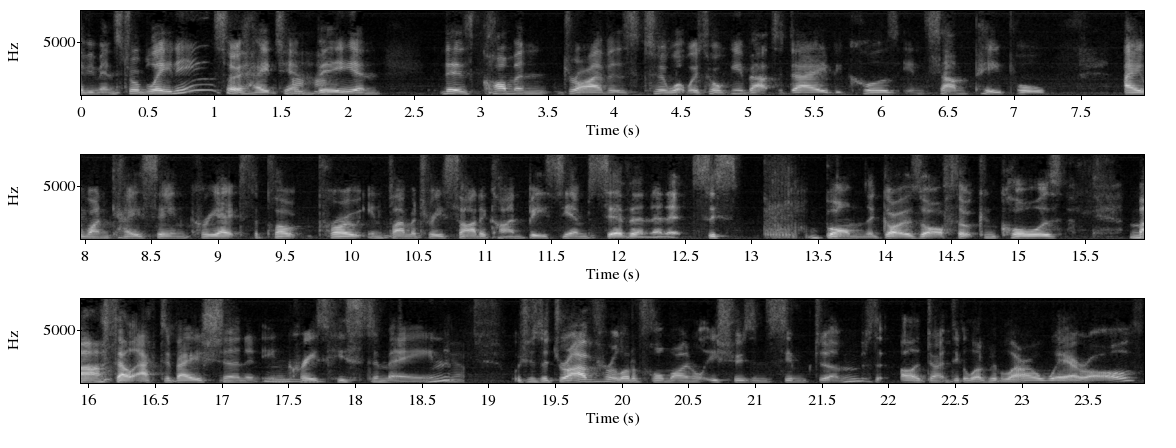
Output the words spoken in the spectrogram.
heavy menstrual bleeding, so HMB, uh-huh. and there's common drivers to what we're talking about today because in some people, A1 casein creates the pro inflammatory cytokine BCM7, and it's this bomb that goes off. So it can cause mast cell activation and mm. increase histamine, yep. which is a driver for a lot of hormonal issues and symptoms that I don't think a lot of people are aware of.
